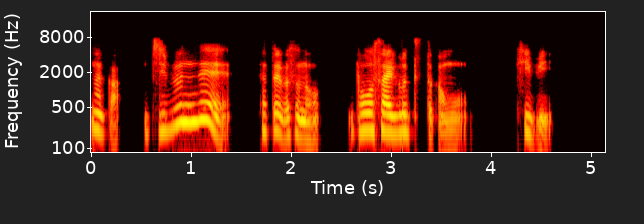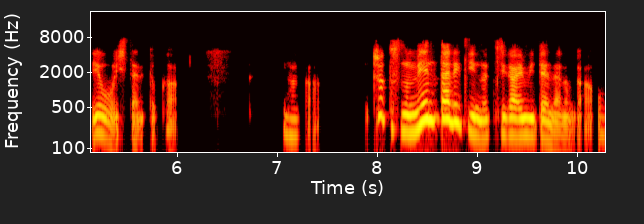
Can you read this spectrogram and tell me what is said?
なんか、自分で、例えばその、防災グッズとかも日々用意したりとか、なんか、ちょっとそのメンタリティの違いみたいなのが大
